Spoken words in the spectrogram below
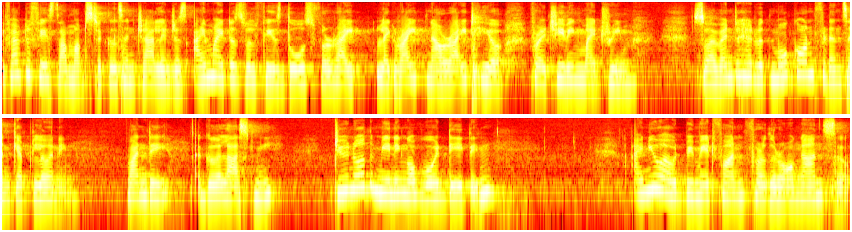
if I have to face some obstacles and challenges, I might as well face those for right, like right now, right here, for achieving my dream. So I went ahead with more confidence and kept learning. One day, a girl asked me, do you know the meaning of word dating? I knew I would be made fun for the wrong answer,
